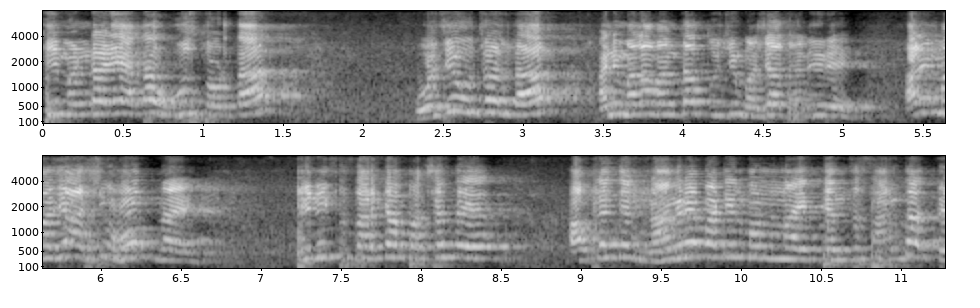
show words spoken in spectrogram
ती मंडळी आता ऊस तोडतात वजे उचलतात आणि मला म्हणतात तुझी मजा झाली रे. आणि मजा अशी होत नाही. फिनिक्स सारख्या पक्षात आपले जे नांगरे पाटील म्हणून आहेत त्यांचं सांगतात ते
